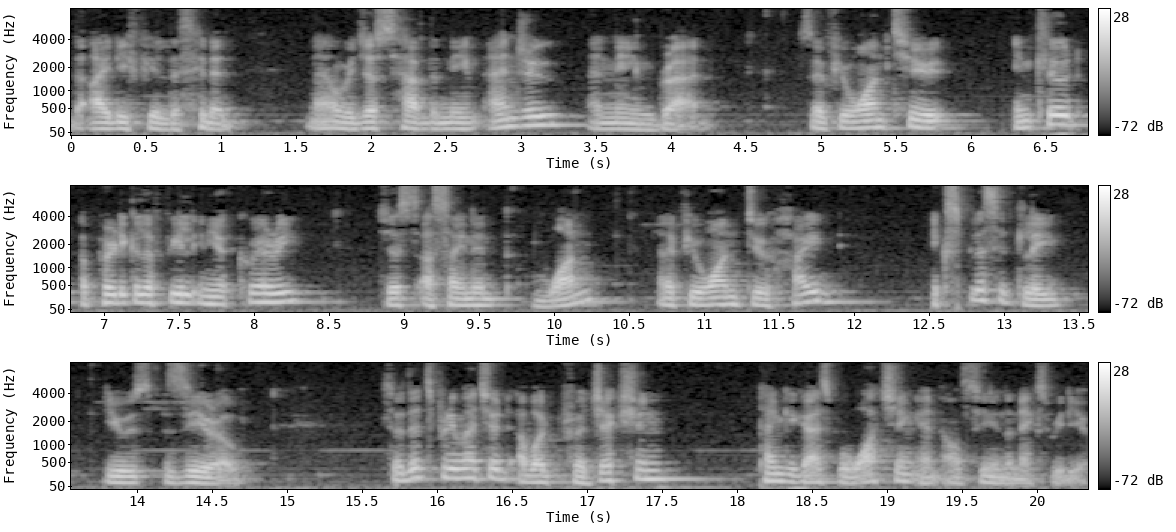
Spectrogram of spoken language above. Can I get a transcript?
the ID field is hidden now we just have the name Andrew and name Brad so if you want to include a particular field in your query just assign it 1 and if you want to hide explicitly use 0 so that's pretty much it about projection. Thank you guys for watching and I'll see you in the next video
